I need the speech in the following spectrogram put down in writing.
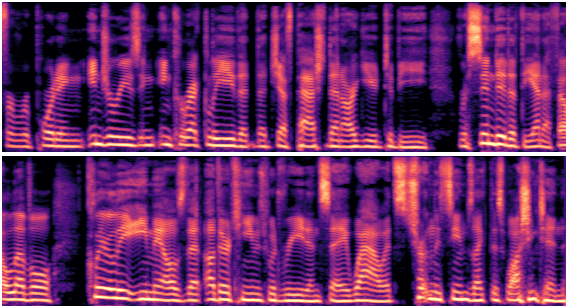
for reporting injuries in, incorrectly that that Jeff Pash then argued to be rescinded at the NFL level clearly emails that other teams would read and say, wow, it certainly seems like this Washington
